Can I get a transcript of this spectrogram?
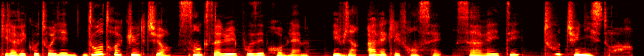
qu'il avait côtoyé d'autres cultures sans que ça lui ait posé problème, eh bien, avec les Français, ça avait été toute une histoire.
